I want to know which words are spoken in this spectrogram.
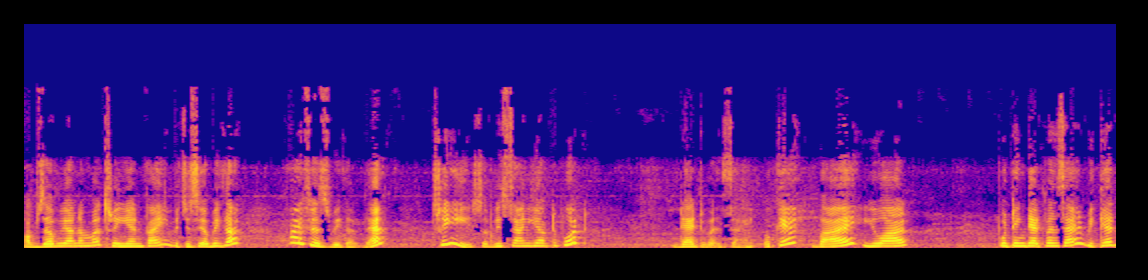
observe your number 3 and 5 which is your bigger. 5 is bigger than 3 so which sign you have to put? That one sign. Okay? Why you are putting that one sign? Because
